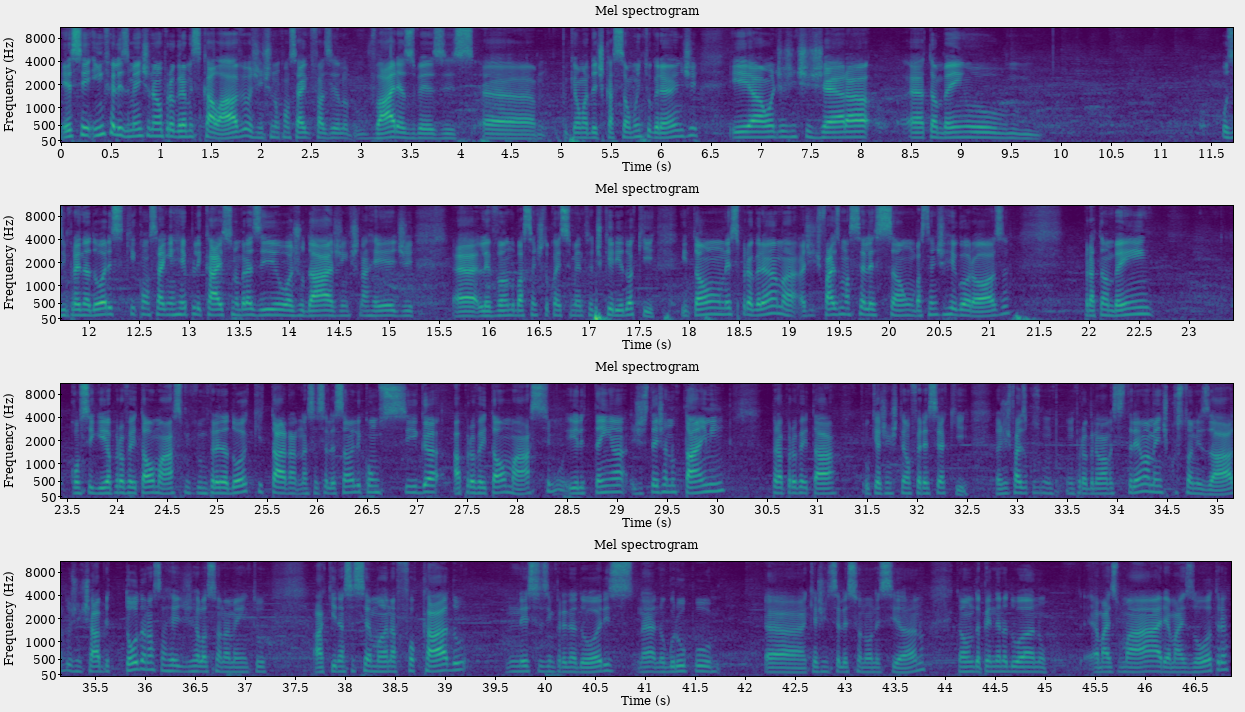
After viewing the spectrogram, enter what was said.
Esse, infelizmente, não é um programa escalável, a gente não consegue fazê-lo várias vezes, é, porque é uma dedicação muito grande e é onde a gente gera é, também o, os empreendedores que conseguem replicar isso no Brasil, ajudar a gente na rede, é, levando bastante do conhecimento adquirido aqui. Então, nesse programa, a gente faz uma seleção bastante rigorosa para também conseguir aproveitar ao máximo, que o empreendedor que está nessa seleção ele consiga aproveitar ao máximo e ele tenha, esteja no timing para aproveitar o que a gente tem a oferecer aqui. A gente faz um, um, programa extremamente customizado, a gente abre toda a nossa rede de relacionamento aqui nessa semana focado nesses empreendedores, né, no grupo uh, que a gente selecionou nesse ano. Então, dependendo do ano, é mais uma área, mais outra.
